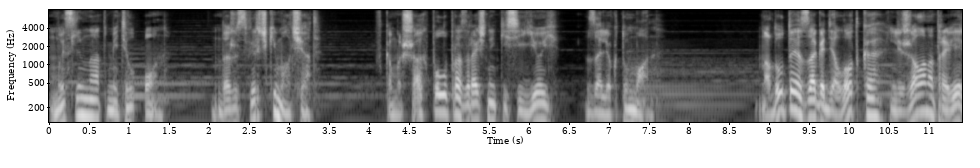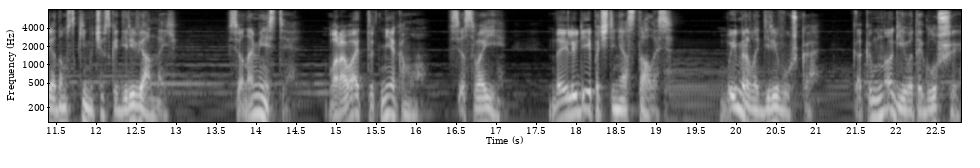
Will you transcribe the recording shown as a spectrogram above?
мысленно отметил он. Даже сверчки молчат. В камышах полупрозрачной кисеей залег туман. Надутая загодя лодка лежала на траве рядом с Кимычевской деревянной. Все на месте. Воровать тут некому. Все свои. Да и людей почти не осталось. Вымерла деревушка, как и многие в этой глуши.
